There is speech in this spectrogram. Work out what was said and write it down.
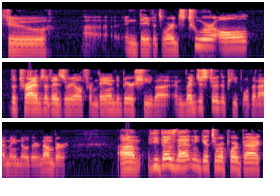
to, uh, in David's words, tour all the tribes of Israel from Dan to Beersheba and register the people that I may know their number. Um, he does that and he gets a report back.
